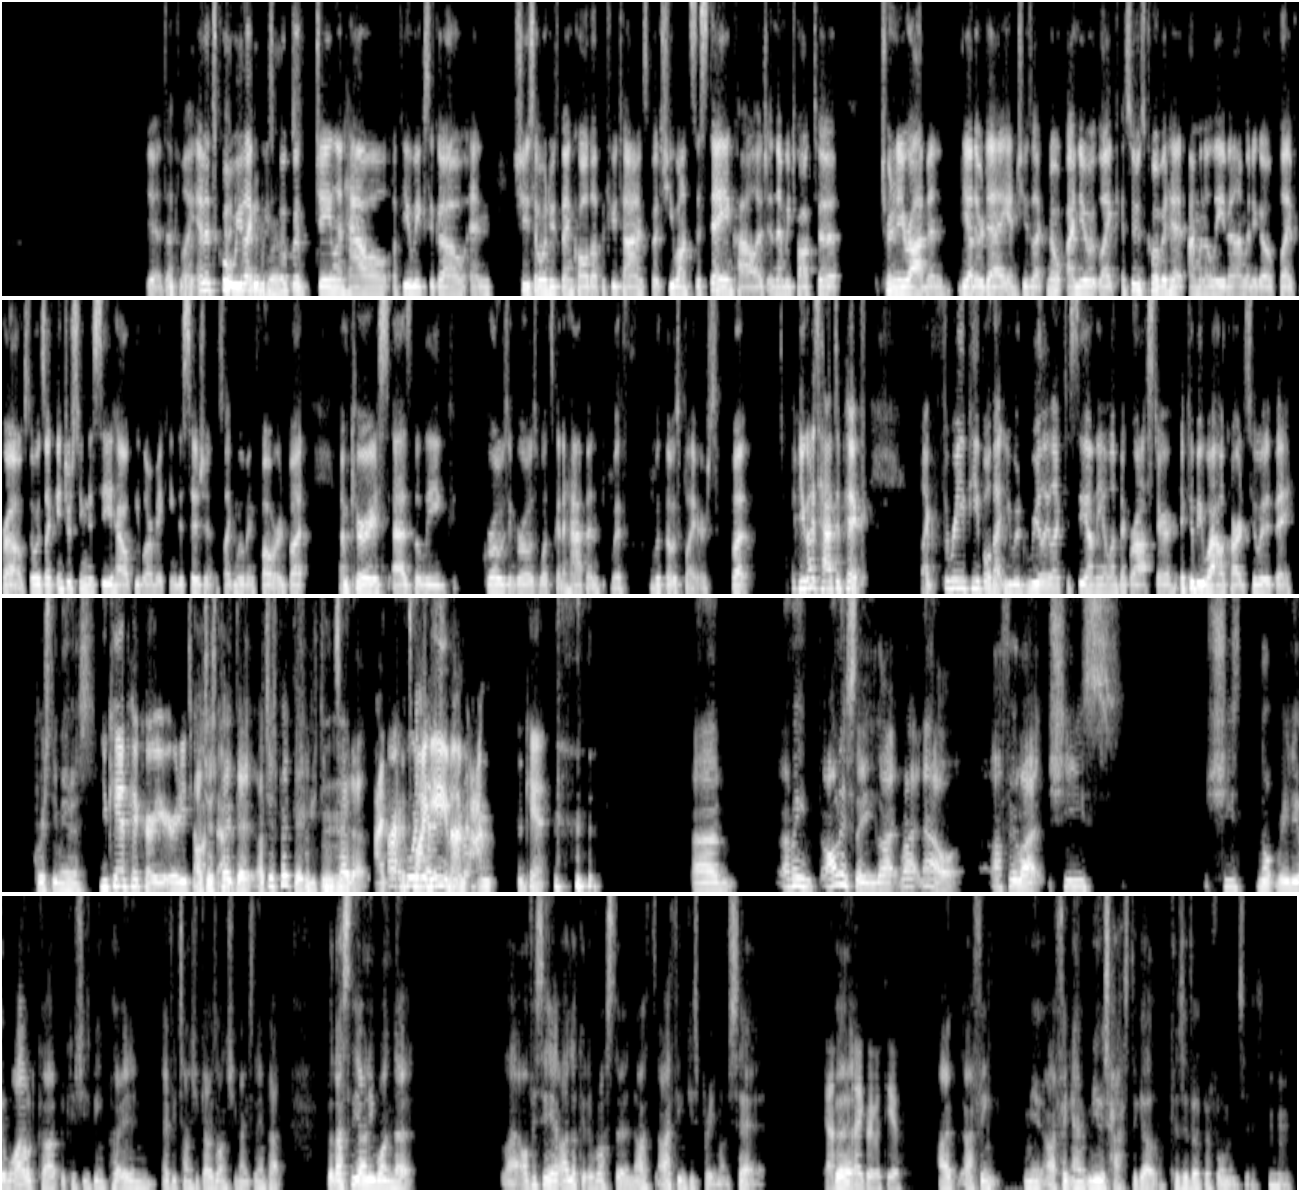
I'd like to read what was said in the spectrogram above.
Yeah, definitely. And it's cool. we like Good we spoke with Jaelin Howell a few weeks ago, and she's someone who's been called up a few times, but she wants to stay in college. And then we talked to Trinity Rodman the other day, and she's like, "Nope, I knew it. Like as soon as COVID hit, I'm going to leave and I'm going to go play pro." So it's like interesting to see how people are making decisions like moving forward. But I'm curious as the league grows and grows, what's going to happen with with those players. But if you guys had to pick like three people that you would really like to see on the Olympic roster, it could be wild cards. Who would it be? Christy Mewis. You can't pick her. You already talked. I just about picked it. I just picked it. You didn't say that. I, All right, it's who are the my game. I'm. I'm. You can't. Um, I mean, honestly, like right now, I feel like she's she's not really a wild card because she's been put in every time she goes on, she makes an impact. But that's the only one that, like, obviously, I look at the roster and I I think is pretty much set. Yeah, But- I agree with you. I I think I think Mewis has to go because of her performances. Mhm.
